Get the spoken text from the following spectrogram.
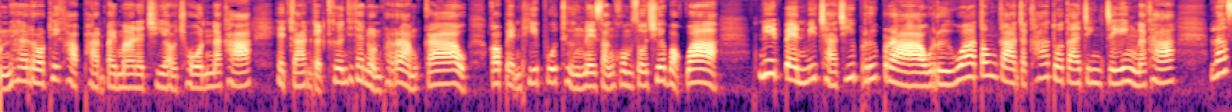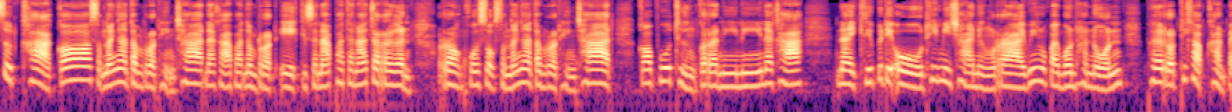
นให้รถที่ขับผ่านไปมาให้เฉี่ยวชนนะคะ เหตุการณ์เกิดขึ้นที่ถนนพระรามเก้าก็เป็นที่พูดถึงในสังคมโซเชียลบอกว่า นี่เป็นมิจฉาชีพหรือเปล่า หรือว่าต้องการจะฆ่าตัวตายจริง ๆนะคะ ล่าสุดค่ะก็สำนักงานตำรวจแห่งชาตินะคะพันตำรวจเอกกฤษณพัฒนาเจริญ รองโฆษกสำนักงงานตำรวจแห่งชาติ ก็พูดถึงกรณีนี้นะคะ ในคลิปวิดีโอที่มีชายหนึ่งรายวิ่งลงไปบนถนน เพื่อรถที่ขับขันไป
